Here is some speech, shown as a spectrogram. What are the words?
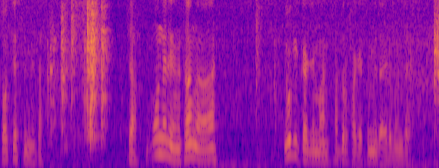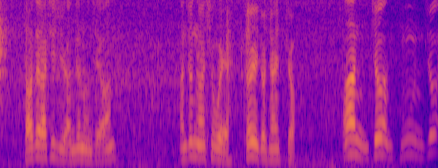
좋겠습니다. 자 오늘의 영상은 여기까지만 하도록 하겠습니다 여러분들. 다들 아시죠? 안전운전. 안전운전 하시고 예 저희 조심하십시오. 안전운전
